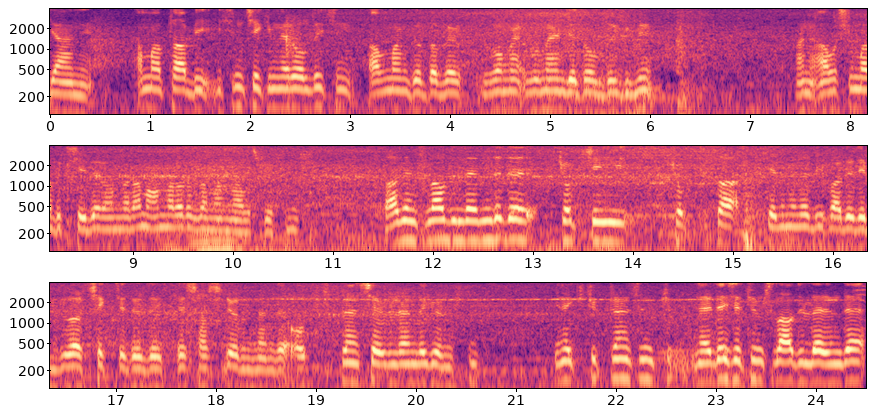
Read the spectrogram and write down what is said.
yani ama tabi isim çekimleri olduğu için Almanca'da ve Rumenca'da olduğu gibi hani alışılmadık şeyler onlar ama onlara da zamanla alışıyorsunuz. Bazen Slav dillerinde de çok şeyi çok kısa kelimelerle ifade edebiliyorlar. Çekçe'de özellikle şaşırıyorum ben de. O Küçük Prens çevirilerinde görmüştüm. Yine Küçük Prens'in tüm- neredeyse tüm Slav dillerinde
